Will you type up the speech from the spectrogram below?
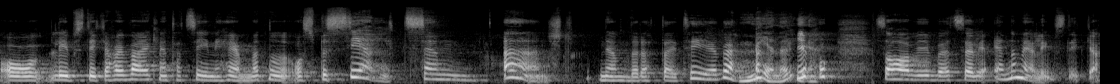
och lipstickar har ju verkligen tagit sig in i hemmet nu och speciellt sen Ernst nämnde detta i TV. Menar du det? så har vi börjat sälja ännu mer lipstickar.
